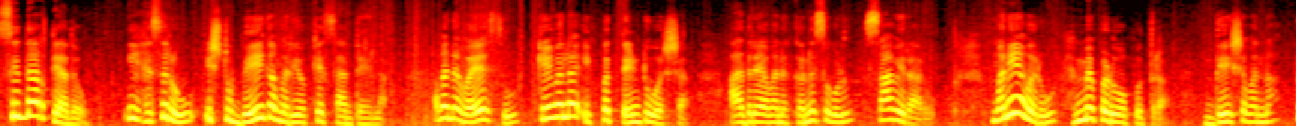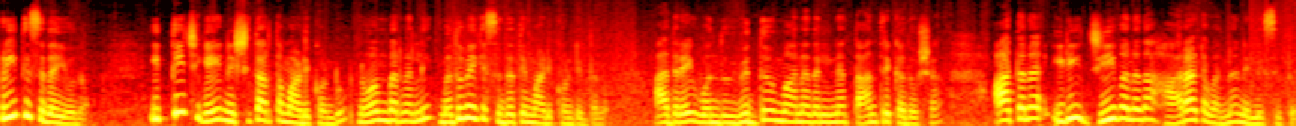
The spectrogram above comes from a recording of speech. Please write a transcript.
ಸಿದ್ಧಾರ್ಥ್ ಯಾದವ್, ಈ ಹೆಸರು ಇಷ್ಟು ಬೇಗ ಮರೆಯೋಕ್ಕೆ ಸಾಧ್ಯ ಇಲ್ಲ. ಅವನ ವಯಸ್ಸು ಕೇವಲ ಇಪ್ಪತ್ತೆಂಟು ವರ್ಷ. ಆದರೆ ಅವನ ಕನಸುಗಳು ಸಾವಿರಾರು. ಮನೆಯವರು ಹೆಮ್ಮೆ ಪಡುವ ಪುತ್ರ, ದೇಶವನ್ನ ಪ್ರೀತಿಸಿದ ಯೋಧ. ಇತ್ತೀಚೆಗೆ ನಿಶ್ಚಿತಾರ್ಥ ಮಾಡಿಕೊಂಡು ನವೆಂಬರ್ನಲ್ಲಿ ಮದುವೆಗೆ ಸಿದ್ಧತೆ ಮಾಡಿಕೊಂಡಿದ್ದನು. ಆದರೆ ಒಂದು ಯುದ್ಧ ವಿಮಾನದಲ್ಲಿನ ತಾಂತ್ರಿಕ ದೋಷ, ಆತನ ಇಡೀ ಜೀವನದ ಹಾರಾಟವನ್ನು ನಿಲ್ಲಿಸಿತು.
